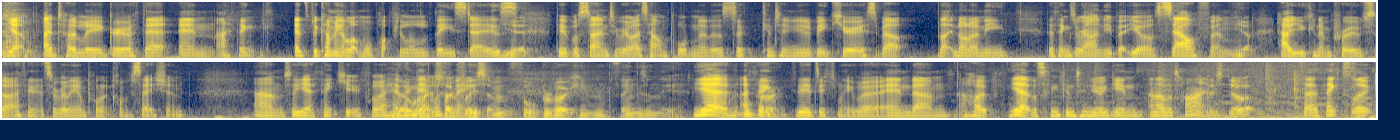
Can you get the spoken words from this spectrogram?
yeah, I totally agree with that, and I think it's becoming a lot more popular these days. yeah People are starting to realize how important it is to continue to be curious about like not only the things around you but yourself and Yeah. how you can improve. So I think that's a really important conversation. Um, so yeah, thank you for having no that with hopefully me. some thought-provoking things in there Yeah, I think grow. there definitely were, and um, I hope yeah this can continue again another time. let's do it So thanks, Luke.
